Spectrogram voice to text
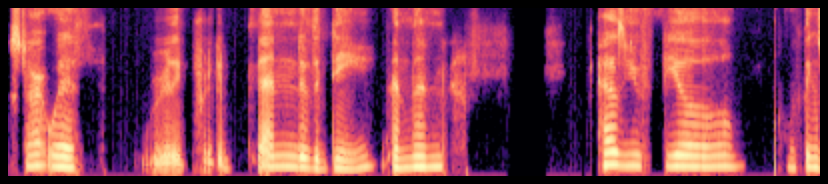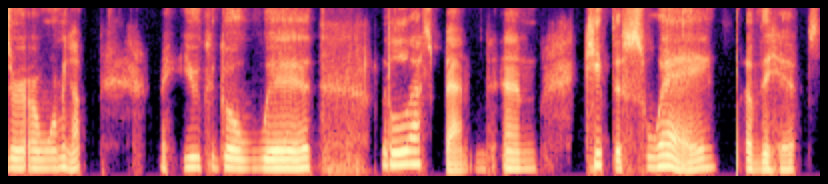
Start with really pretty good bend of the knee. And then as you feel things are, are warming up, right, you could go with a little less bend and keep the sway of the hips.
